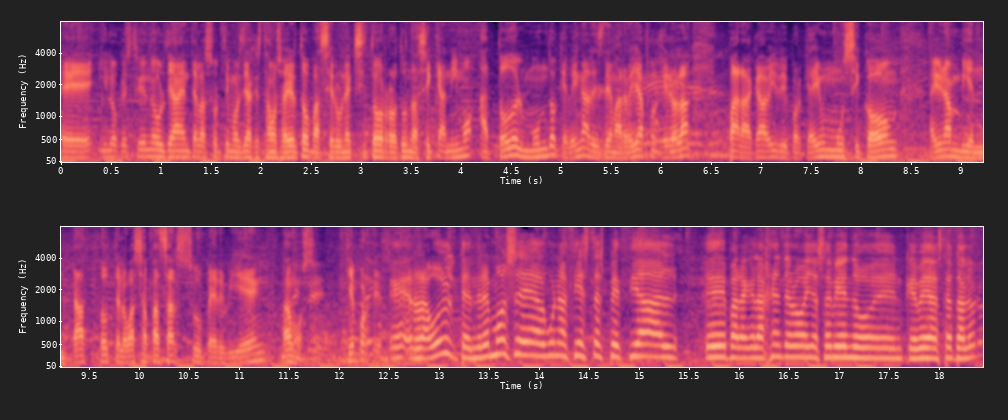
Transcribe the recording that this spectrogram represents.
eh, y lo que estoy viendo últimamente en los últimos días que estamos abiertos, va a ser un éxito rotundo. Así que animo a todo el mundo que venga desde Marbella, Fuengirola, para acá, Vivi, porque hay un musicón, hay un ambientazo, te lo vas a pasar súper bien. Vamos, 100%. Eh, Raúl, ¿tendremos eh, alguna fiesta especial para que la gente lo vaya sabiendo en que vea esta taloro?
